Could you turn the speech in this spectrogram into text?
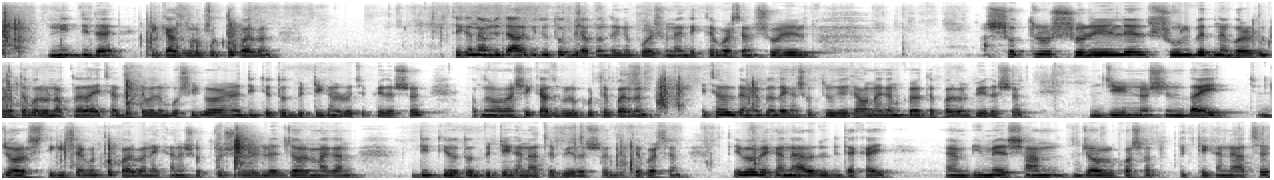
নির্দ্বিধায় এই কাজগুলো করতে পারবেন। তো এখানে আমি যদি আরও কিছু তদবির আপনাদেরকে পড়ে শোনাই, দেখতে পাচ্ছেন, শরীর, শত্রুর শরীরের শুল বেদনা ঘটাতে পারবেন আপনারা। এছাড়া দেখতে পাচ্ছেন, বশীকরণের দ্বিতীয় তদবিরটি এখানে রয়েছে, প্রিয় দর্শক। আপনারা অনায়াসে কাজগুলো করতে পারবেন। এছাড়াও যদি আমি আপনার দেখা শত্রুকে ঘাওনাগান করাতে পারবেন, প্রিয় দর্শক, জীর্ণ দায়ী জ্বর চিকিৎসা করতে পারবেন। এখানে শত্রু শরীরে জ্বর নাগান দ্বিতীয় তদবিরটি এখানে আছে, প্রিয় দর্শক, দেখতে পাচ্ছেন। তো এভাবে এখানে আরও যদি দেখাই ভীমের শান জল কষা তদবিরটি এখানে আছে।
